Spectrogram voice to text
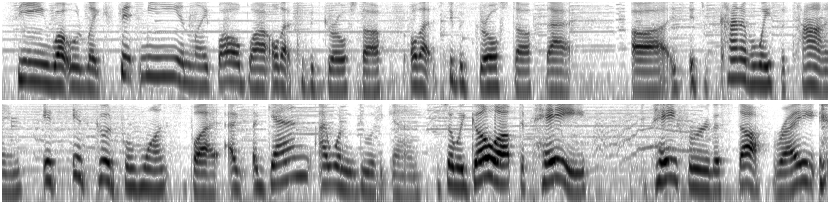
seeing what would like fit me and like blah blah, blah all that stupid girl stuff, all that stupid girl stuff that uh, it's, it's kind of a waste of time. It's it's good for once, but I, again, I wouldn't do it again. So we go up to pay to pay for the stuff, right?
